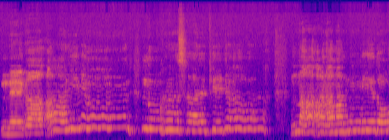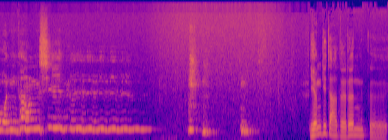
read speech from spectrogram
내가 아니면 누가 살피랴 나 하나만 믿어온 당신을 연기자들은 그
